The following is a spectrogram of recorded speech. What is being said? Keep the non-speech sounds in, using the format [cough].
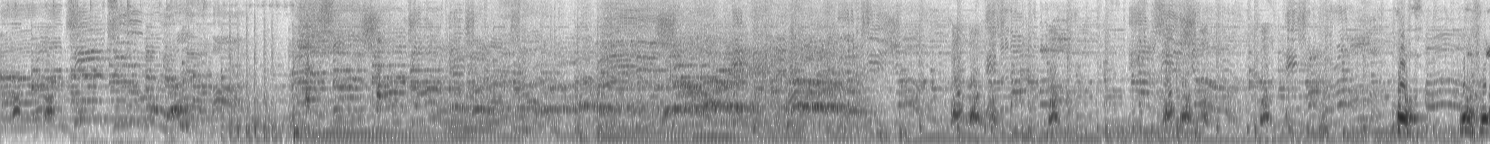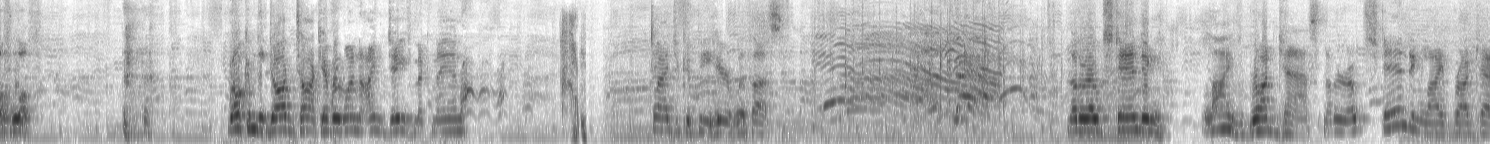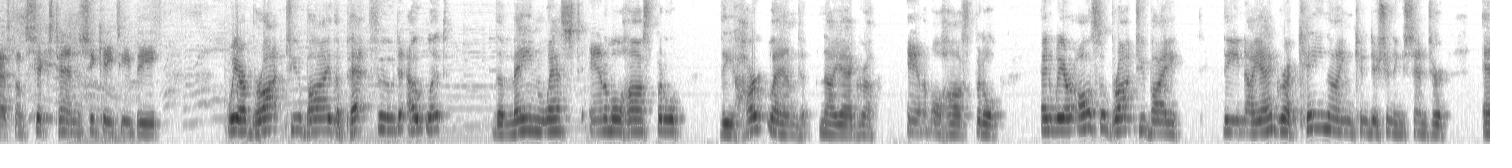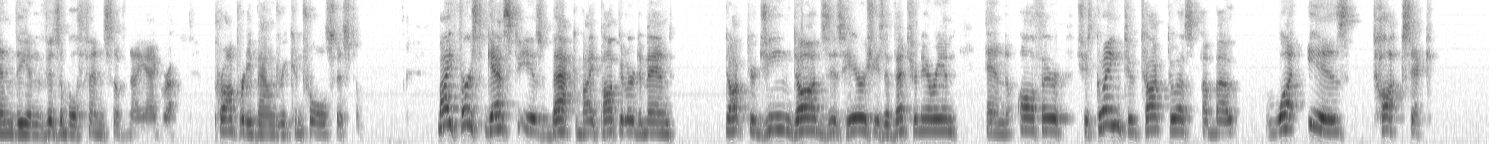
woof, woof, woof. [laughs] Welcome to Dog Talk, everyone. I'm Dave McMahon. Glad you could be here with us. Another outstanding live broadcast. Another outstanding live broadcast on 610 CKTB. We are brought to you by the pet food outlet, the Main West Animal Hospital, the Heartland Niagara Animal Hospital, and we are also brought to you by the Niagara Canine Conditioning Center and the Invisible Fence of Niagara property boundary control system. My first guest is back by popular demand. Dr. Jean Dodds is here. She's a veterinarian and author. She's going to talk to us about what is toxic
